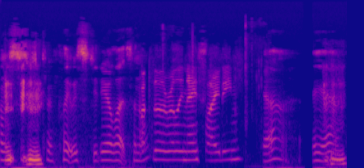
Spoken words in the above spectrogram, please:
comes Mhm. complete with studio lights and all. with the really nice lighting? Yeah, yeah. Mhm.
